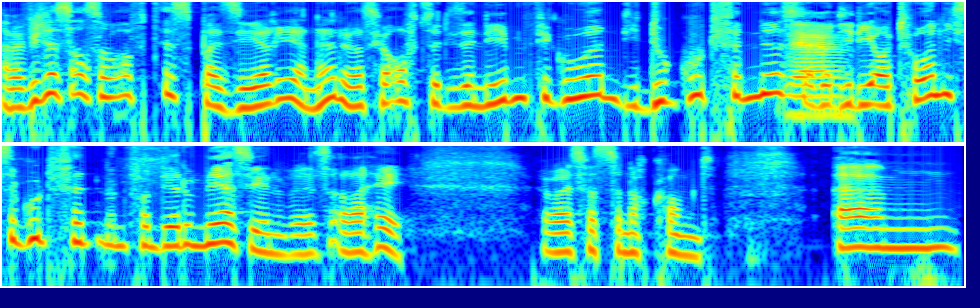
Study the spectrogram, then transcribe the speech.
Aber wie das auch so oft ist bei Serien, ne? Du hast ja oft so diese Nebenfiguren, die du gut findest, ja. aber die die Autoren nicht so gut finden und von der du mehr sehen willst. Aber hey, wer weiß, was da noch kommt. Ähm,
